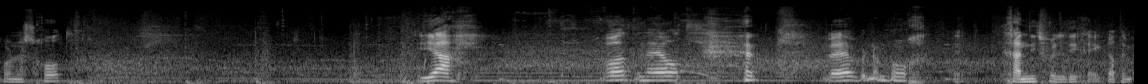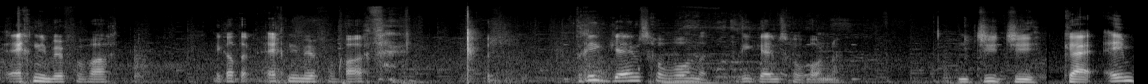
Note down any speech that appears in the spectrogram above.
Gewoon een schot. Ja. Wat een held. We hebben hem nog. Ik ga niet voor liegen, ik had hem echt niet meer verwacht. Ik had hem echt niet meer verwacht. Drie games gewonnen. Drie games gewonnen. GG. Kijk, één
